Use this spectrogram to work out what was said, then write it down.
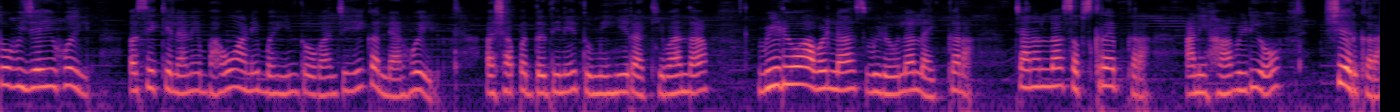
तो विजयी होईल असे केल्याने भाऊ आणि बहीण दोघांचेही कल्याण होईल. अशा पद्धतीने तुम्ही ही राखी बांधा. व्हिडिओ आवडल्यास व्हिडिओला लाईक करा चॅनलला सबस्क्राईब करा आणि हा व्हिडिओ शेअर करा.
